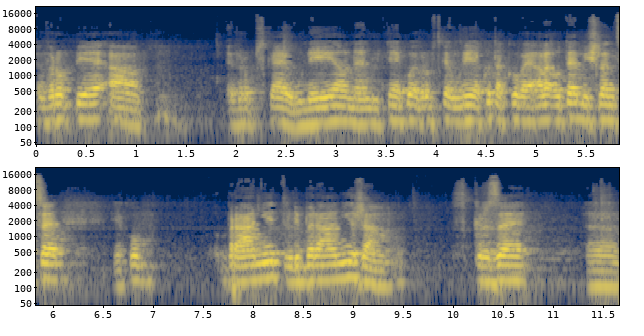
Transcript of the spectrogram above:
Evropě a Evropské unii, ale ne nutně jako Evropské unii jako takové, ale o té myšlence jako bránit liberální řád skrze eh,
